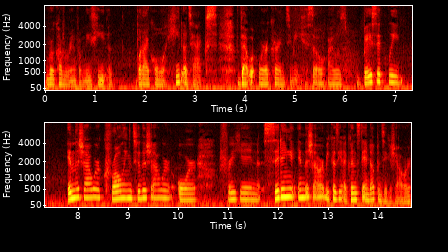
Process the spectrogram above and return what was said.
recovering from these heat, what I call heat attacks that were occurring to me. So I was basically in the shower, crawling to the shower, or freaking sitting in the shower because yeah, I couldn't stand up and take a shower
